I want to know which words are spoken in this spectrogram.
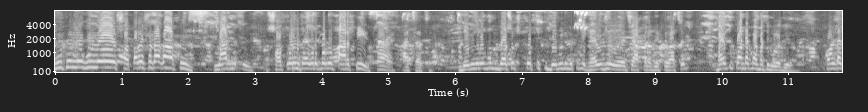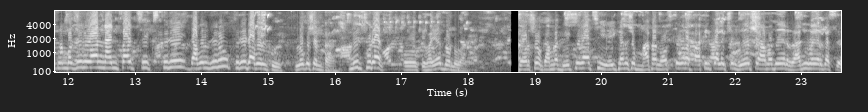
লুটিনো গুলো সতেরোশো টাকা পিস সতেরো টাকা করে পড়বে পার পিস হ্যাঁ। আচ্ছা আচ্ছা। বেবি গুলো কিন্তু দর্শক প্রত্যেকটি বেবি কিন্তু খুবই হেলদি রয়েছে আপনারা দেখতে পাচ্ছেন। ভাই একটু কন্ট্যাক্ট নাম্বারটি বলে দিন। Contact number zero one nine five six three double zero three double two লোকেশনটা মিরপুর এক। ওকে ভাইয়া ধন্যবাদ। দর্শক আমরা দেখতে পাচ্ছি এইখানে সব মাথা নষ্ট করা পাখির কালেকশন রয়েছে আমাদের রাজু ভাইয়ের কাছে।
